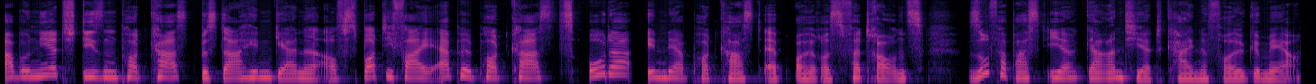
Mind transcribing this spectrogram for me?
Abonniert diesen Podcast bis dahin gerne auf Spotify, Apple Podcasts oder in der Podcast-App eures Vertrauens. So verpasst ihr garantiert keine Folge mehr.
